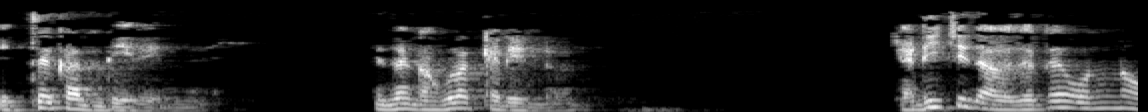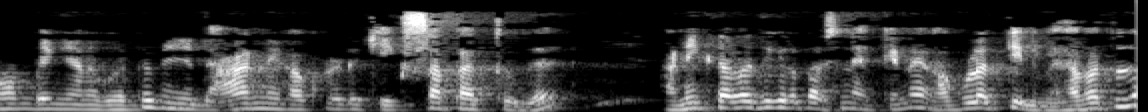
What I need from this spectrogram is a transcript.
එතකන් තේරෙන්නේ නැහැ. එතන කකුලක් කැඩෙන්න ඕන. කැඩිච්ච දවසට ඔන්න හොම්බෙන් යනකොට මේ දාන්නේ කකුලට කික්ස් අපත්තුද අනික් අවදි කියලා ප්‍රශ්නයක් නැහැ. කකුලක් තියෙන බෑවතුද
